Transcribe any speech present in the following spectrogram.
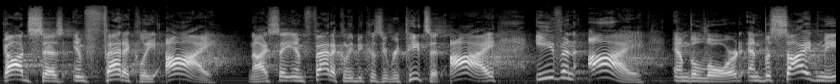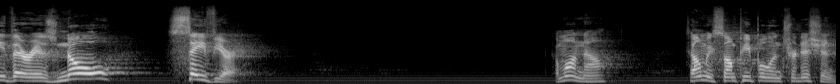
God says emphatically, I, now I say emphatically because he repeats it, I, even I am the Lord, and beside me there is no Savior. Come on now. Tell me some people in tradition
